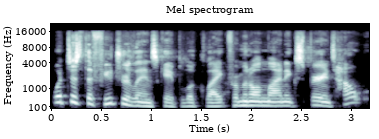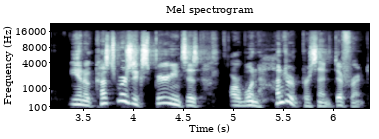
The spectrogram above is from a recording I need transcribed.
What does the future landscape look like from an online experience? How, you know, customers' experiences are 100% different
